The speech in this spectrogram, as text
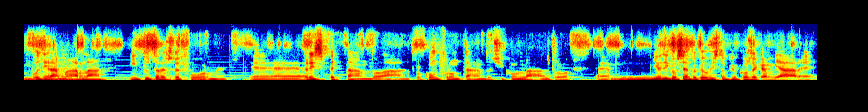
vuol dire amarla in tutte le sue forme, eh, rispettando l'altro, confrontandoci con l'altro. Eh, io dico sempre che ho visto più cose cambiare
